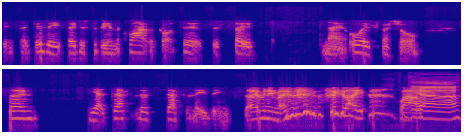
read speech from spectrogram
been so busy, so just to be in the quiet with God too, it's just so you know always special. So yeah, def- there's definitely been so many moments. like wow, Yeah,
